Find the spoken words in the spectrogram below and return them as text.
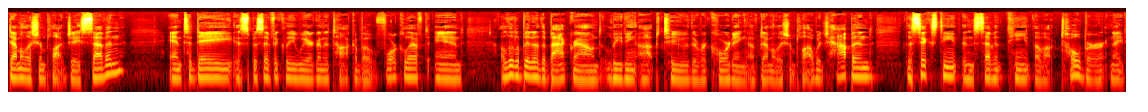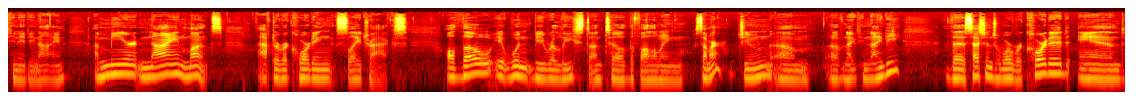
Demolition Plot J7. And today, specifically, we are going to talk about Forklift and a little bit of the background leading up to the recording of Demolition Plot, which happened the 16th and 17th of October 1989, a mere nine months after recording Slave Tracks. Although it wouldn't be released until the following summer, June um, of 1990, the sessions were recorded and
